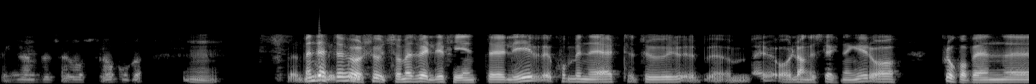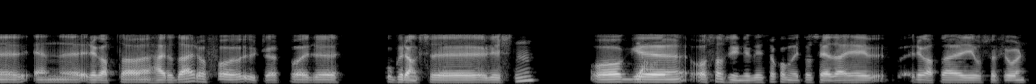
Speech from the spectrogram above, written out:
Svinglandet sørøst fra Bodø. Mm. Men dette høres ut som et veldig fint eh, liv, kombinert tur eh, og lange strekninger, og plukke opp en, eh, en regatta her og der og få utløp for konkurranselysten. Og, Ja. og sannsynligvis så kommer vi til å se deg i regatta i Oslofjorden,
